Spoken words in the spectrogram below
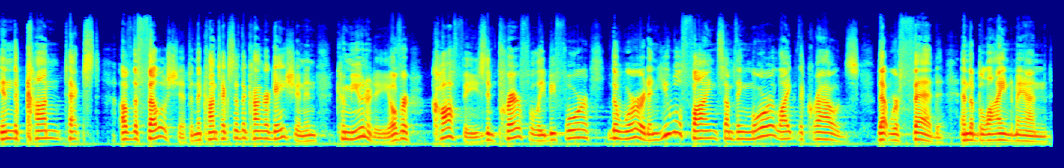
in the context of the fellowship, in the context of the congregation, in community, over coffees, and prayerfully before the word. And you will find something more like the crowds that were fed and the blind man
